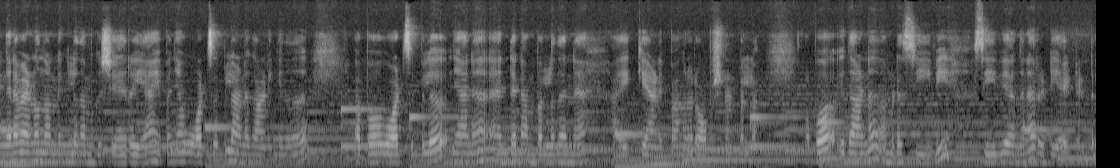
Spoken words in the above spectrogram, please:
എങ്ങനെ വേണമെന്നുണ്ടെങ്കിൽ നമുക്ക് ഷെയർ ചെയ്യാം. ഇപ്പം ഞാൻ വാട്സപ്പിലാണ് കാണിക്കുന്നത്. അപ്പോൾ വാട്സപ്പിൽ ഞാൻ എന്റെ നമ്പറിൽ തന്നെ അയക്കുകയാണ്. ഇപ്പം അങ്ങനെ ഒരു ഓപ്ഷൻ ഉണ്ടല്ലോ. അപ്പോൾ ഇതാണ് നമ്മുടെ സി വി സി വി അങ്ങനെ റെഡി ആയിട്ടുണ്ട്.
